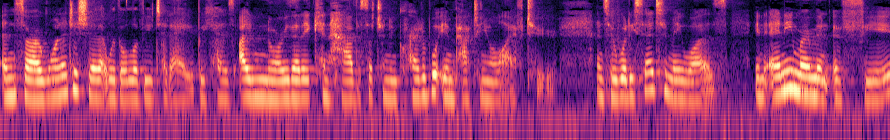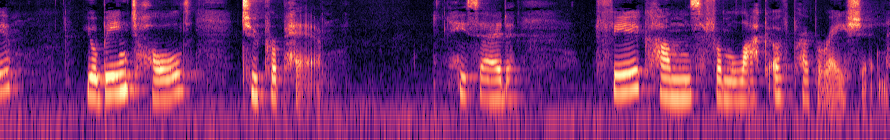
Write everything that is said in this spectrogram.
And so I wanted to share that with all of you today because I know that it can have such an incredible impact in your life too. And so what he said to me was in any moment of fear, you're being told to prepare. He said, Fear comes from lack of preparation.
